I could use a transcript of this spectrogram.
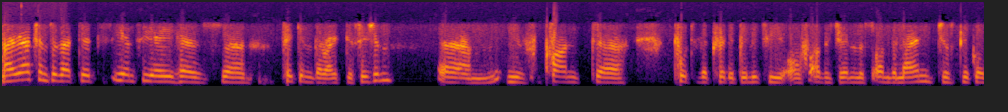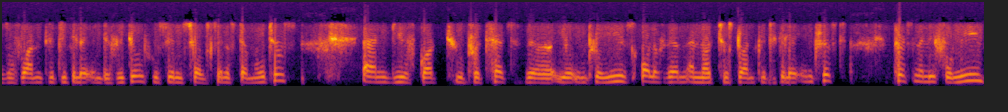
My reaction to that is ENCA has uh, taken the right decision. Um, you can't uh, put the credibility of other journalists on the line just because of one particular individual who seems to have sinister motives. And you've got to protect the, your employees, all of them, and not just one particular interest. Personally, for me,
